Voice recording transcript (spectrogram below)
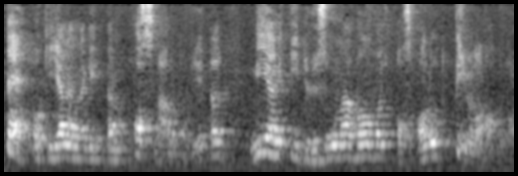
te, aki jelenleg éppen használod a gépet, milyen időzónában vagy az adott pillanatban.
